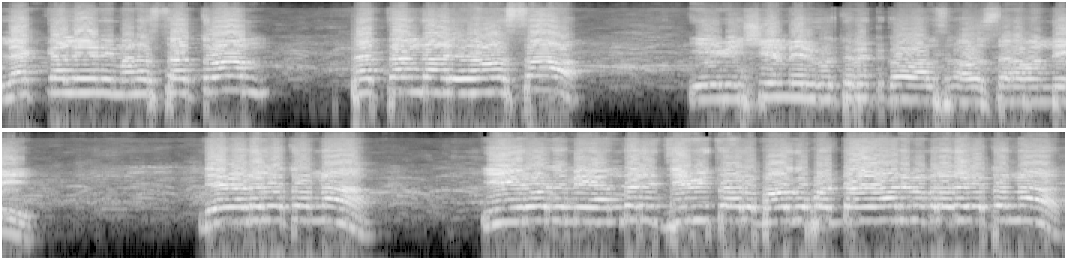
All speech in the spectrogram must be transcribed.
లెక్కలేని మనస్తత్వం పెత్తందారి వ్యవస్థ. ఈ విషయం మీరు గుర్తుపెట్టుకోవాల్సిన అవసరం ఉంది. నేను అడుగుతున్నా ఈ రోజు మీ అందరి జీవితాలు బాగుపడ్డాయా అని మిమ్మల్ని అడుగుతున్నా.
